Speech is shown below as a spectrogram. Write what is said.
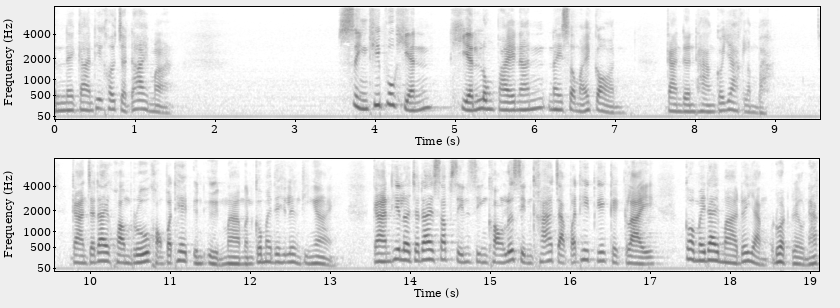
นในการที่เขาจะได้มา สิ่งที่ผู้เขียน เขียนลงไปนั้นในสมัยก่อน การเดินทางก็ยากลำบาก การจะได้ความรู้ของประเทศอื่น ๆ มามันก็ไม่ได้เรื่องที่ง่าย การที่เราจะได้ทรัพย์สินสิ่งของหรือสินค้าจากประเทศไกลๆก็ไม่ได้มาด้วยอย่างรวดเร็วนัก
